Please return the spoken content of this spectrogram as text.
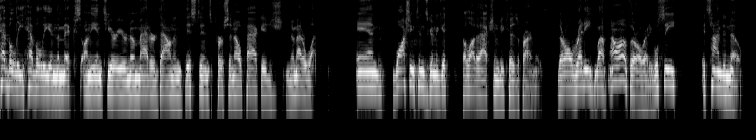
heavily, heavily in the mix on the interior, no matter down and distance, personnel package, no matter what. And Washington's going to get a lot of action because of Freiermuth. They're already. Well, I don't know if they're already. We'll see. It's time to know.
